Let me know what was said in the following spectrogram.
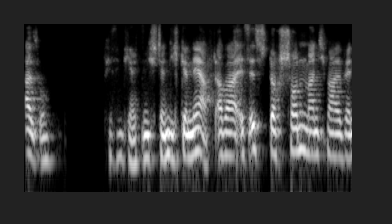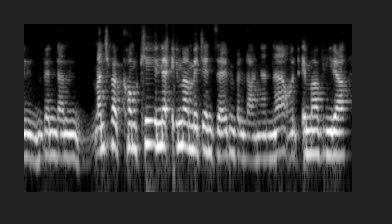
Also, wir sind ja jetzt nicht ständig genervt, aber es ist doch schon manchmal, wenn, wenn dann, manchmal kommen Kinder immer mit denselben Belangen ne? und immer wieder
